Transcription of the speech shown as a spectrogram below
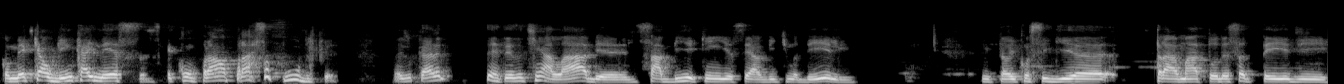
como é que alguém cai nessa? Você comprar uma praça pública. Mas o cara, com certeza, tinha lábia, ele sabia quem ia ser a vítima dele. Então ele conseguia tramar toda essa teia de,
